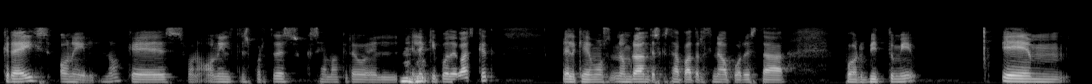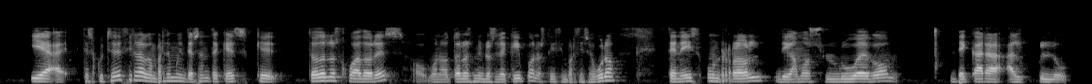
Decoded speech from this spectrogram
creéis O'Neill, ¿no? Que es, bueno, O'Neill 3x3, que se llama, creo, el, equipo de básquet, el que hemos nombrado antes que está patrocinado por esta, por Bit2Me. Em, y eh, te escuché decir algo que me parece muy interesante, que es que todos los jugadores, o bueno, todos los miembros del equipo, no estoy 100% seguro, tenéis un rol, digamos, luego de cara al club.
